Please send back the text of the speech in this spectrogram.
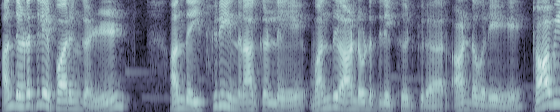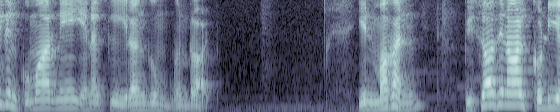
அந்த இடத்திலே பாருங்கள் அந்த இஸ்ரீ இந்த நாட்களிலே வந்து ஆண்டவரிடத்திலே கேட்கிறார் ஆண்டவரே தாவிதின் குமாரனே எனக்கு இறங்கும் என்றாள். என் மகன் பிசாசினால் கொடிய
